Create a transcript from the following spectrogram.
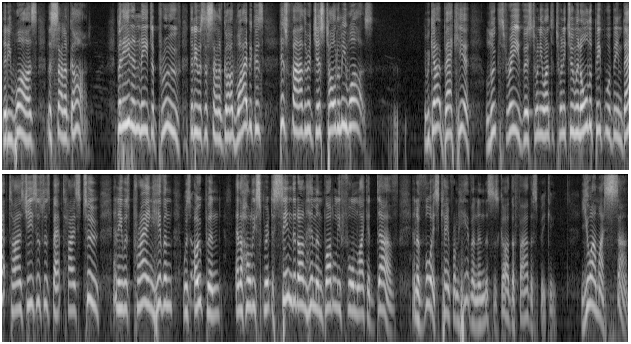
that he was the Son of God. But he didn't need to prove that he was the Son of God. Why? Because his Father had just told him he was. Here we go, back here. Luke 3, verse 21 to 22. When all the people were being baptized, Jesus was baptized too. And he was praying, heaven was opened, and the Holy Spirit descended on him in bodily form like a dove. And a voice came from heaven, and this is God the Father speaking You are my Son,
